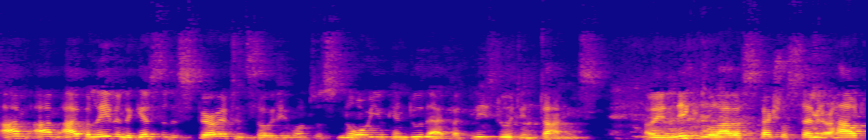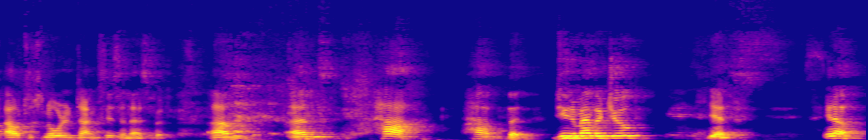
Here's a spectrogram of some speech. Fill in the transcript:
I'm, I'm, I believe in the gifts of the Spirit, and so if you want to snore, you can do that, but please do it in tongues. I mean, Nick will have a special seminar how, how to snore in tongues, He's an expert. Um, and ha, ha, but do you remember Job? Yes. You know,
